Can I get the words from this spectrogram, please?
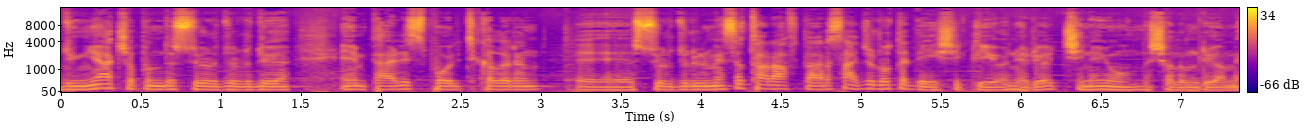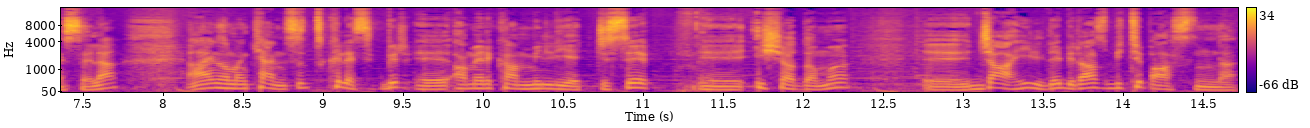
dünya çapında sürdürdüğü emperyalist politikaların e, sürdürülmesi taraftarı sadece rota değişikliği öneriyor. Çin'e yoğunlaşalım diyor mesela. Aynı zamanda kendisi klasik bir e, Amerikan milliyetçisi, e, iş adamı, e, cahil de biraz bir tip aslında.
